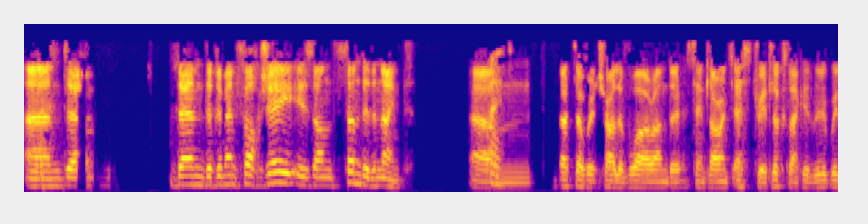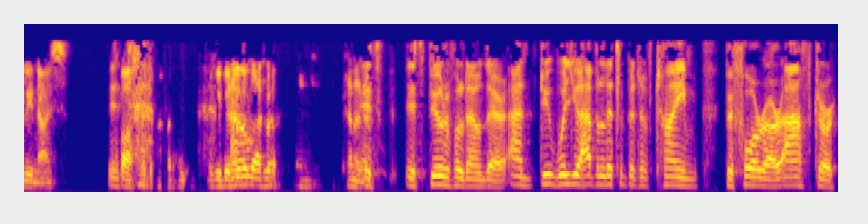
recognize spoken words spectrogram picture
And um, then the Domaine Forget is on Sunday the 9th. Um, right. That's over in Charlevoix on the St. Lawrence Estuary. It looks like it really, really nice spot. Have you been over that? Canada. It's it's beautiful down there. And do will you have a little bit of time before or after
